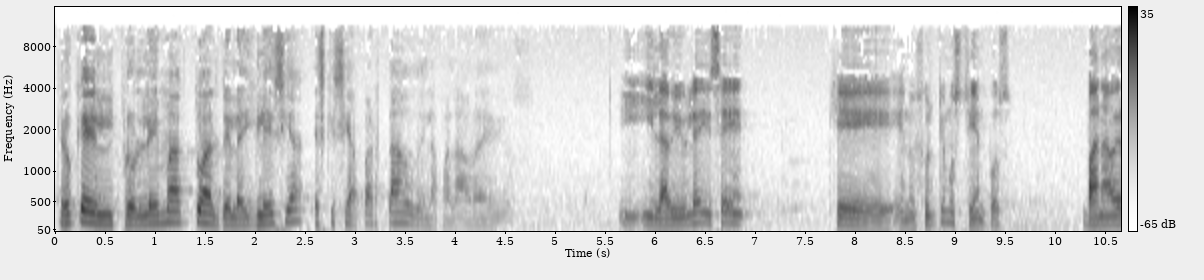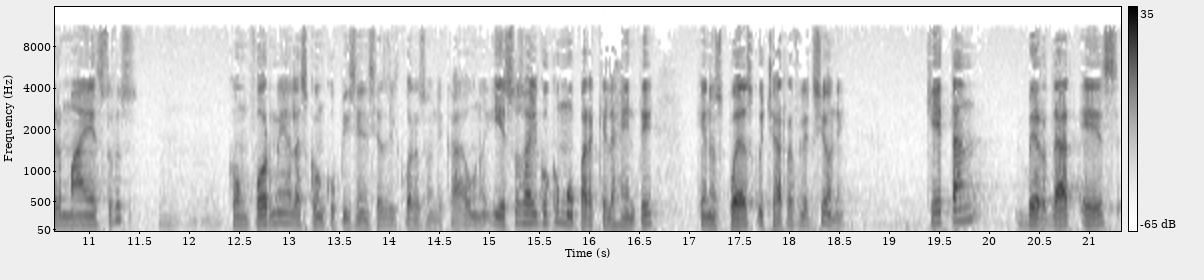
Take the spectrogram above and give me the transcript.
Creo que el problema actual de la iglesia es que se ha apartado de la palabra de Dios. Y, la Biblia dice que en los últimos tiempos van a haber maestros conforme a las concupiscencias del corazón de cada uno. Y eso es algo como para que la gente que nos pueda escuchar reflexione. ¿Qué tan verdad es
